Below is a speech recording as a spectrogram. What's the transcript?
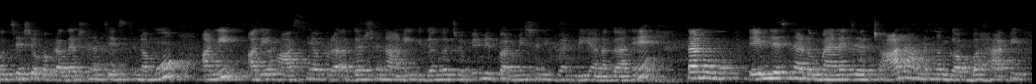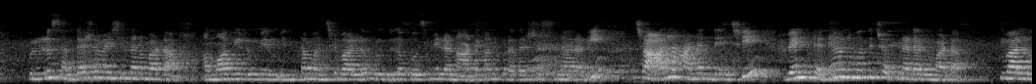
వచ్చేసి ఒక ప్రదర్శన చేస్తున్నాము అని అది హాస్య ప్రదర్శన అని విధంగా చెప్పి మీరు పర్మిషన్ ఇవ్వండి అనగానే తను ఏం చేసినాడు? మేనేజర్ చాలా ఆనందంగా అబ్బా హ్యాపీ ఫుల్ సంతోషం వేసిందనమాట అమ్మ వీళ్ళు మీరు ఇంత మంచి వాళ్ళు వృద్ధుల కోసం ఇలా నాటకాన్ని ప్రదర్శిస్తున్నారని చాలా ఆనందించి వెంటనే అనుమతి చెప్పినాడు అనమాట వాళ్ళు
